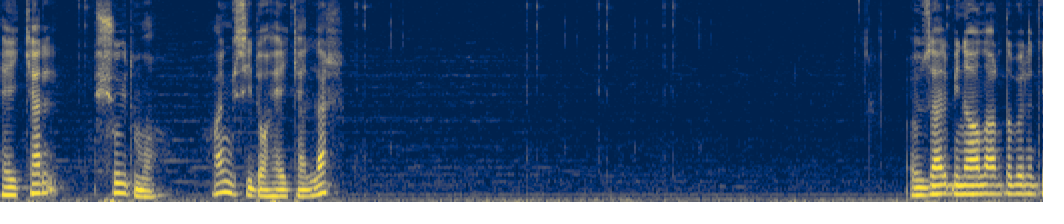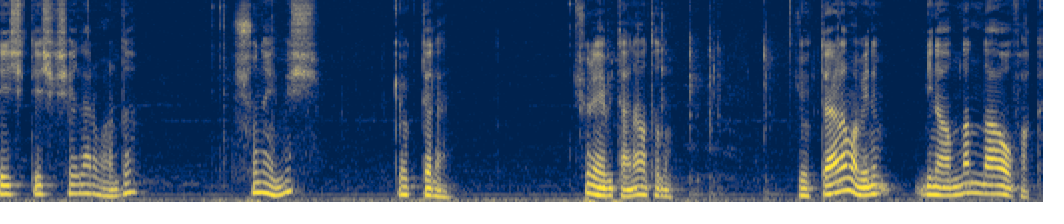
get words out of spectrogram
Heykel şuydu mu? Hangisiydi o heykeller? Özel binalarda böyle değişik değişik şeyler vardı. Şu neymiş? Gökdelen. Şuraya bir tane atalım. Gökdelen ama benim binamdan daha ufak.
